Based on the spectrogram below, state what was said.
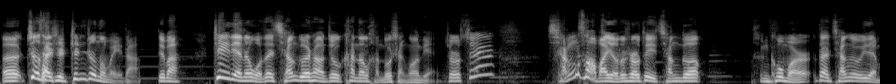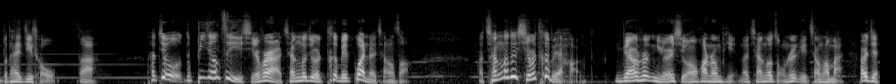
呃，这才是真正的伟大，对吧？这一点呢，我在强哥上就看到了很多闪光点，就是虽然。强嫂吧，有的时候对强哥很抠门，但强哥有一点不太记仇啊。他就毕竟自己媳妇儿啊，强哥就是特别惯着强嫂啊。强哥对媳妇儿特别好，你比方说女人喜欢化妆品，那强哥总是给强嫂买，而且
